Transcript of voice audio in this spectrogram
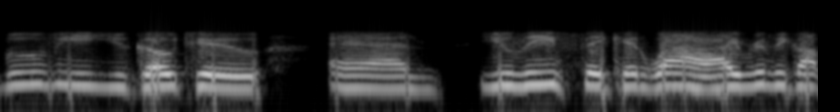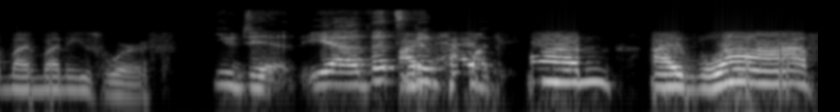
movie you go to and you leave thinking, "Wow, I really got my money's worth. You did, yeah. That's I've good had point. fun. I've laughed.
